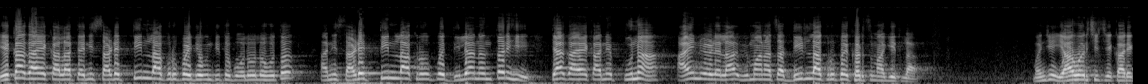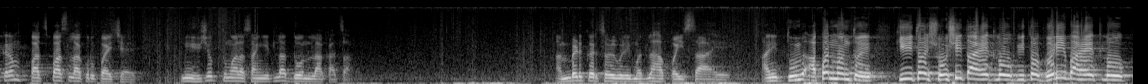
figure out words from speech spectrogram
एका गायकाला त्यांनी साडेतीन लाख रुपये देऊन तिथं बोलवलं होतं आणि साडेतीन लाख रुपये दिल्यानंतरही त्या गायकाने पुन्हा ऐन वेळेला विमानाचा दीड लाख रुपये खर्च मागितला. म्हणजे यावर्षीचे कार्यक्रम पाच पाच लाख रुपयाचे आहेत. मी हिशोब तुम्हाला सांगितला दोन लाखाचा. आंबेडकर चळवळीमधला हा पैसा आहे. आणि तुम्ही आपण म्हणतोय की इथं शोषित आहेत लोक इथं गरीब आहेत लोक.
